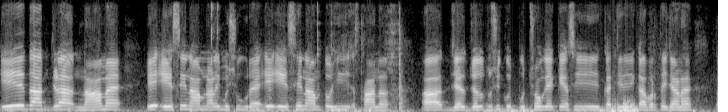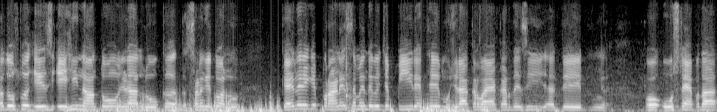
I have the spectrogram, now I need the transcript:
ਇਹਦਾ ਜਿਹੜਾ ਨਾਮ ਹੈ, ਇਹ ਇਸੇ ਨਾਮ ਨਾਲ ਹੀ ਮਸ਼ਹੂਰ ਹੈ। ਇਹ ਇਸੇ ਨਾਮ ਤੋਂ ਹੀ ਸਥਾਨ ਜਦੋਂ ਤੁਸੀਂ ਕੋਈ ਪੁੱਛੋਗੇ ਕਿ ਅਸੀਂ ਕੰਜਰੀ ਦੀ ਕਬਰ ਤੇ ਜਾਣਾ ਤਾਂ ਦੋਸਤੋ ਇਸ ਇਹੀ ਨਾਂ ਤੋਂ ਜਿਹੜਾ ਲੋਕ ਦੱਸਣਗੇ ਤੁਹਾਨੂੰ। ਕਹਿੰਦੇ ਨੇ ਕਿ ਪੁਰਾਣੇ ਸਮੇਂ ਦੇ ਵਿੱਚ ਪੀਰ ਇੱਥੇ ਮੁਜਰਾ ਕਰਵਾਇਆ ਕਰਦੇ ਸੀ ਅ, ਤੇ ਉਸ ਟਾਈਪ ਦਾ।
